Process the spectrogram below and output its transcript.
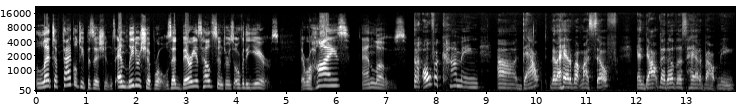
led to faculty positions and leadership roles at various health centers over the years. There were highs and lows. The overcoming uh, doubt that I had about myself and doubt that others had about me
